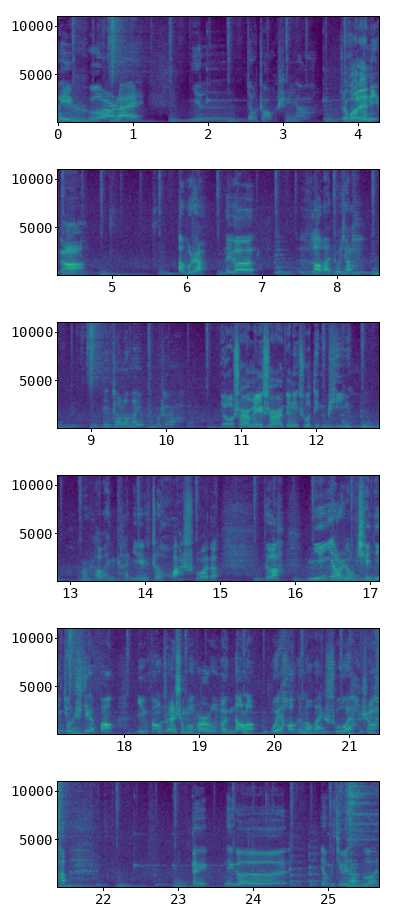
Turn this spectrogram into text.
为何而来？您要找谁呀、这花店你的？啊？不是，那个老板出去了。您找老板有什么事儿啊？有事儿没事儿跟你说顶屁用？不是，老板，你看您这话说的，对吧？您要是有屁，您就直接放。您放出来什么味儿，我闻到了，我也好跟老板说呀，是吧？哎，那个，要不几位大哥，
